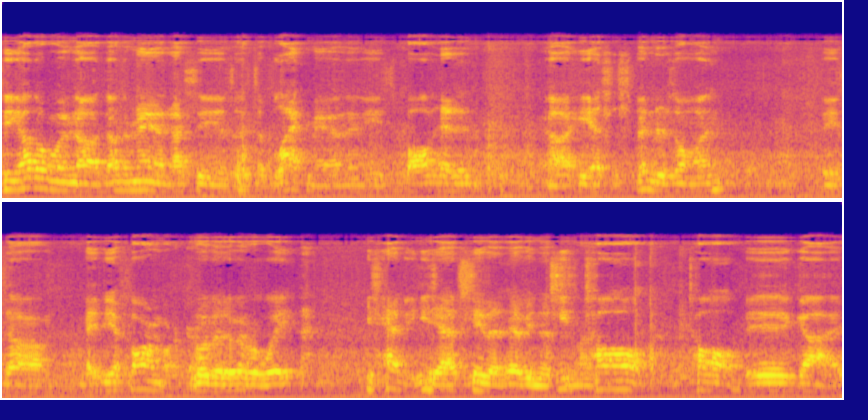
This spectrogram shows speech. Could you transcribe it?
the other one, uh, the other man I see is it's a black man, and he's bald-headed. Uh, he has suspenders on. He's um, maybe a farm worker. A little bit overweight. He's heavy. He's Yeah, I heavy. see that heaviness. He's tall, tall, big guy,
